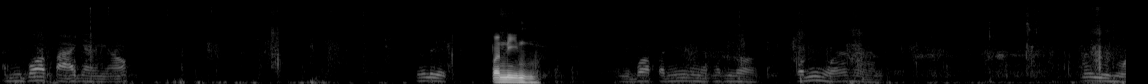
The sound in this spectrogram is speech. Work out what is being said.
อันนี้บ่อปลาอย่างเดียวนี่เลยปลานินมีบ่อปลานิ่มนะครับพี่น้อง ก็มีหัวอาหาร ไม่มีหัว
